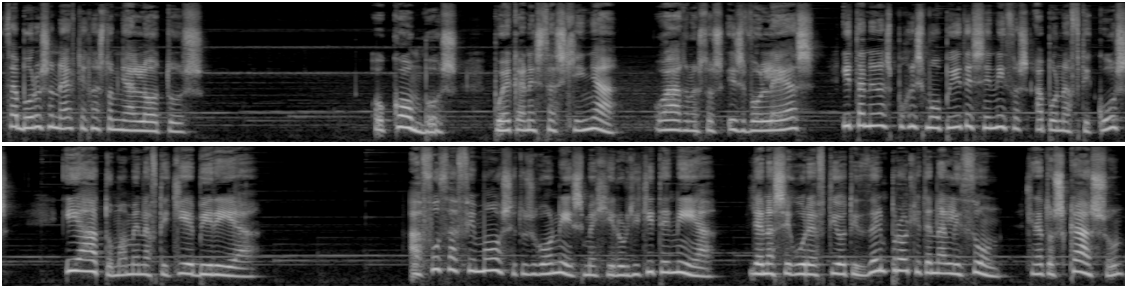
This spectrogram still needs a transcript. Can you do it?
θα μπορούσαν να έφτιαχναν στο μυαλό τους. Ο κόμπος που έκανε στα σκηνιά ο άγνωστος εισβολέας ήταν ένας που χρησιμοποιείται συνήθως από ναυτικούς ή άτομα με ναυτική εμπειρία. Αφού θα φημώσει τους γονείς με χειρουργική ταινία για να σιγουρευτεί ότι δεν πρόκειται να λυθούν και να το σκάσουν,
